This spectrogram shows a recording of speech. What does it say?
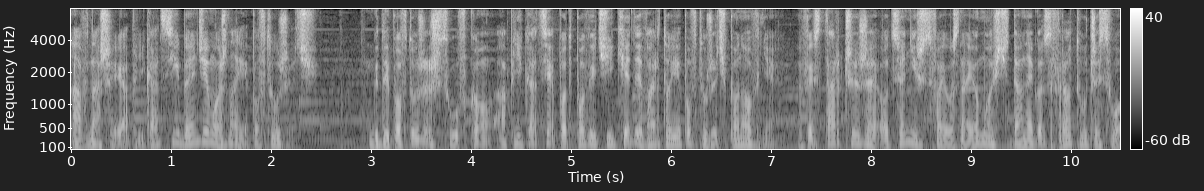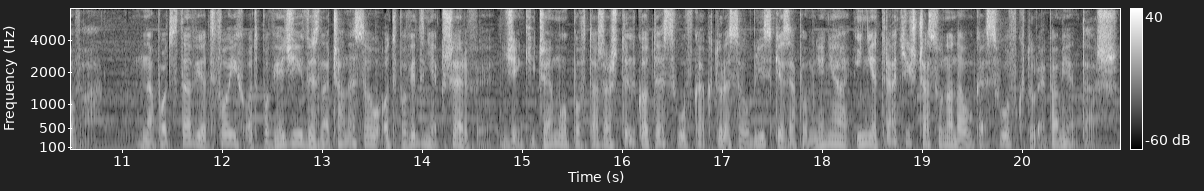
a w naszej aplikacji będzie można je powtórzyć. Gdy powtórzysz słówko, aplikacja podpowie Ci, kiedy warto je powtórzyć ponownie. Wystarczy, że ocenisz swoją znajomość danego zwrotu czy słowa. Na podstawie Twoich odpowiedzi wyznaczane są odpowiednie przerwy, dzięki czemu powtarzasz tylko te słówka, które są bliskie zapomnienia i nie tracisz czasu na naukę słów, które pamiętasz.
